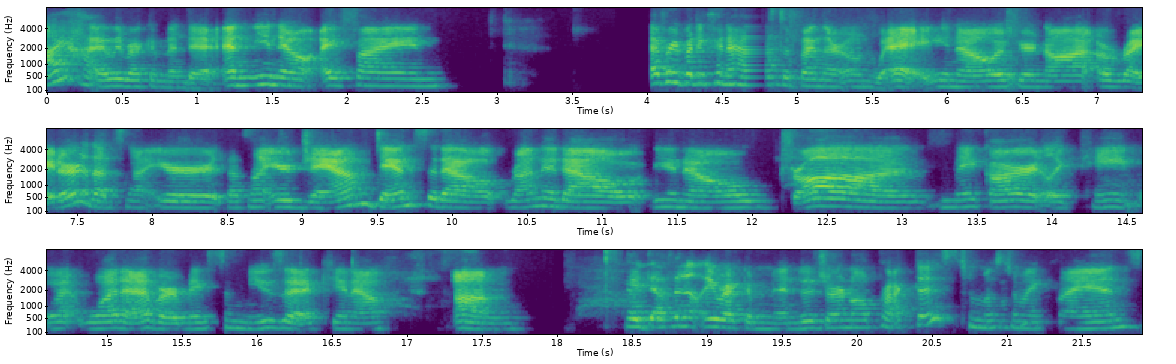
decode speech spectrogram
I highly recommend it. And you know, I find everybody kind of has to find their own way you know? If you're not a writer that's not your that's not your jam. Dance it out run it out you know? Draw make art like paint what whatever make some music you know? Um I definitely recommend a journal practice to most of my clients.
